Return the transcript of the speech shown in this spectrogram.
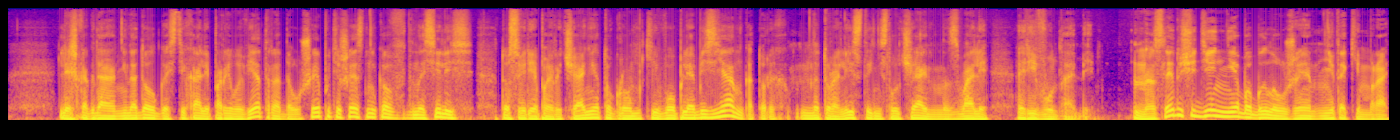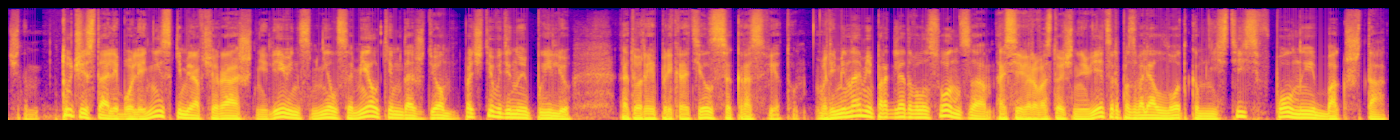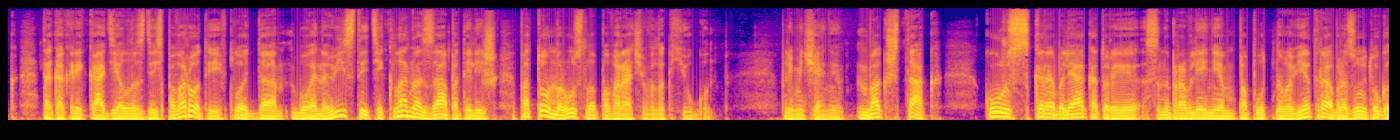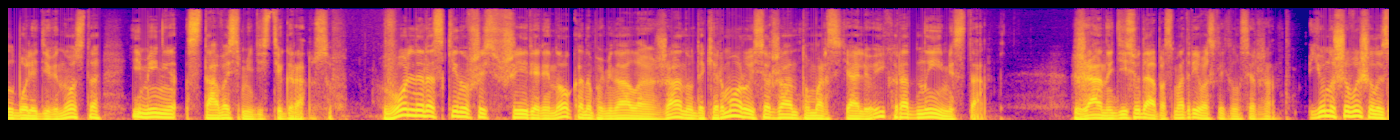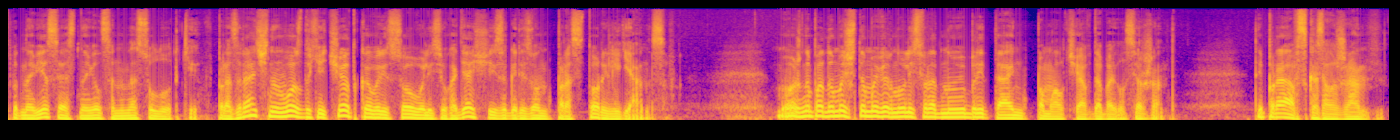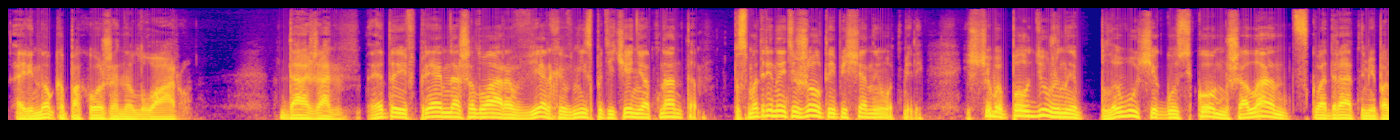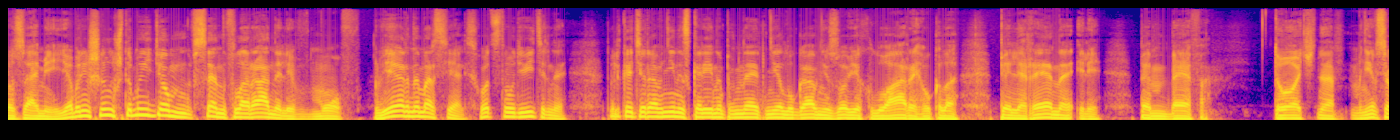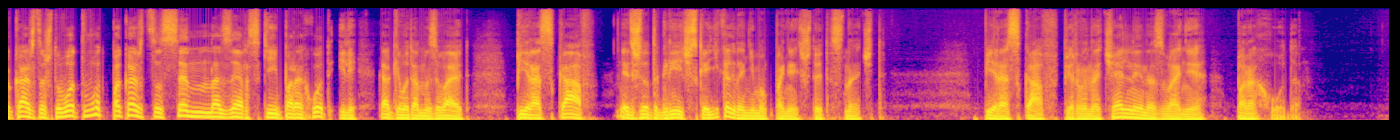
Лишь когда ненадолго стихали порывы ветра, до ушей путешественников доносились то свирепое рычание, то громкие вопли обезьян, которых натуралисты не случайно назвали «ревунами». На следующий день небо было уже не таким мрачным. Тучи стали более низкими, а вчерашний ливень сменился мелким дождем, почти водяной пылью, который прекратился к рассвету. Временами проглядывало солнце, а северо-восточный ветер позволял лодкам нестись в полный бакштаг, так как река делала здесь повороты и вплоть до Буэна-Висты текла на запад и лишь потом русло поворачивало к югу. Примечание. Бакштаг — Курс корабля, который с направлением попутного ветра образует угол более 90 и менее 180 градусов. Вольно раскинувшись в шире Оренока, напоминала Жану Декермору и сержанту Марсьялю их родные места. «Жан, иди сюда, посмотри!» — воскликнул сержант. Юноша вышел из-под навеса и остановился на носу лодки. В прозрачном воздухе четко вырисовывались уходящие за горизонт просторы Ильяносов. «Можно подумать, что мы вернулись в родную Британь», — помолчав, добавил сержант. «Ты прав», — сказал Жан. «Оренока похожа на Луару». «Да, Жан, это и впрямь наша Луара, вверх и вниз по течению от Нанта. Посмотри на эти желтые песчаные отмели. Еще бы полдюжины плывущих гуськом шаланд с квадратными парусами, я бы решил, что мы идем в Сен-Флоран или в Мов». «Верно, Марсиаль, сходство удивительное. Только эти равнины скорее напоминают мне луга в низовьях Луары, около Пелерена или Пембефа». Точно. Мне все кажется, что вот-вот покажется Сен-Назерский пароход, или, как его там называют, пироскаф. Это что-то греческое, я никогда не мог понять, что это значит. Пироскаф — первоначальное название парохода.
